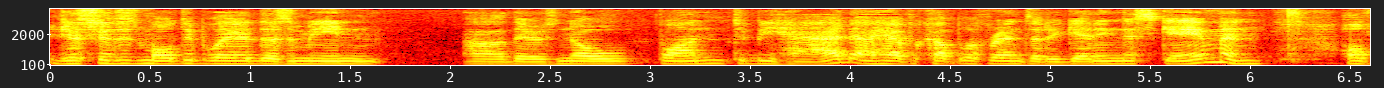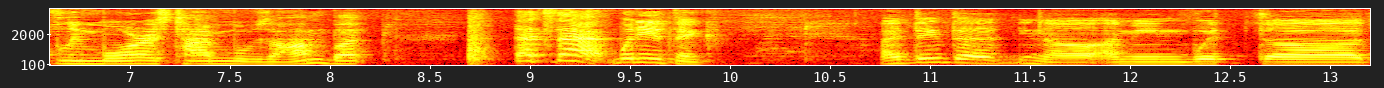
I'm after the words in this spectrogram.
just because it's multiplayer doesn't mean uh, there's no fun to be had. I have a couple of friends that are getting this game, and hopefully more as time moves on. But that's that. What do you think? I think that you know, I mean, with uh,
